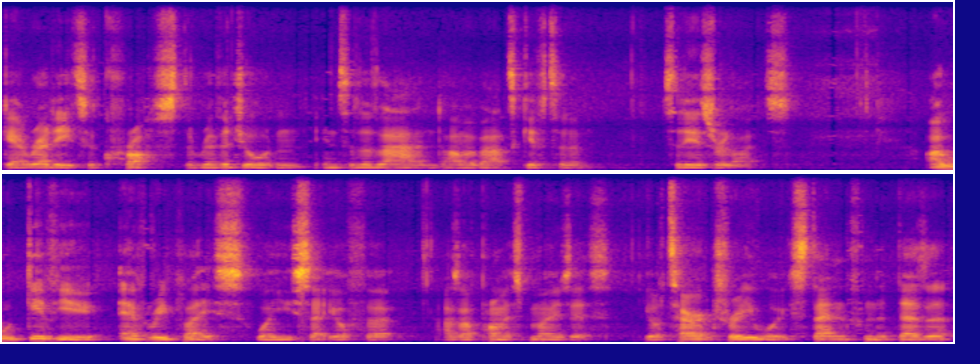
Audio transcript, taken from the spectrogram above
get ready to cross the river Jordan into the land I'm about to give to them, to the Israelites. I will give you every place where you set your foot, as I promised Moses. Your territory will extend from the desert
